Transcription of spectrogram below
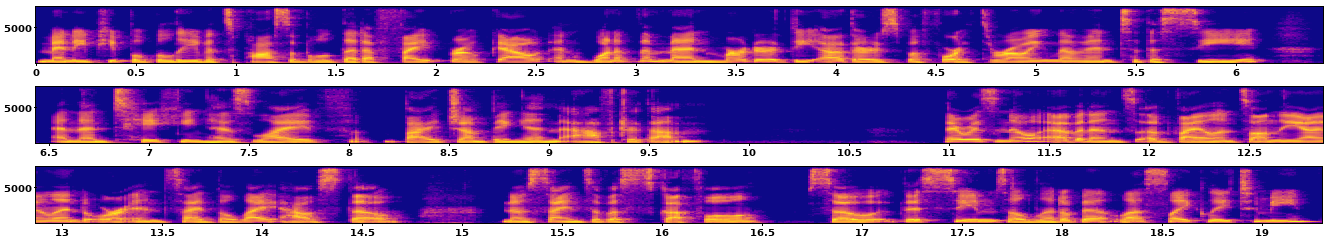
Many people believe it's possible that a fight broke out and one of the men murdered the others before throwing them into the sea and then taking his life by jumping in after them. There was no evidence of violence on the island or inside the lighthouse, though. No signs of a scuffle, so this seems a little bit less likely to me.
